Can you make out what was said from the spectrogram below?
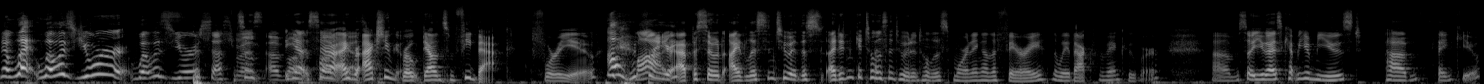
Now, what what was your what was your assessment so of yeah sarah i actually skills? wrote down some feedback for you Oh, for your episode. I listened to it this i didn't get to listen to it until this morning on the ferry the way back from vancouver. Um, so you guys kept me amused um, thank you.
